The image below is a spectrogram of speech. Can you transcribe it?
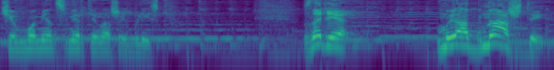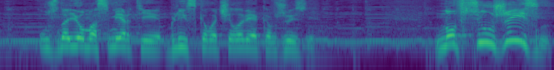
чем в момент смерти наших близких. Знаете, мы однажды узнаем о смерти близкого человека в жизни. Но всю жизнь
